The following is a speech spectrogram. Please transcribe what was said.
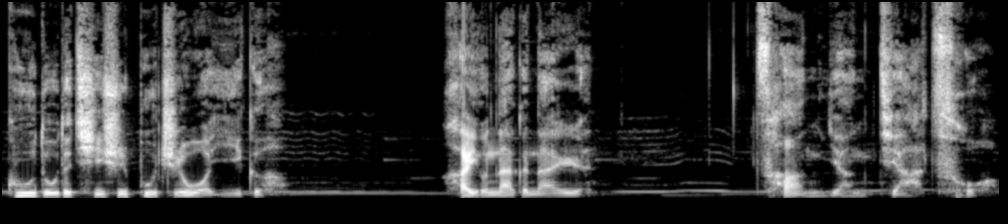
孤独的其实不止我一个，还有那个男人。仓央嘉措。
